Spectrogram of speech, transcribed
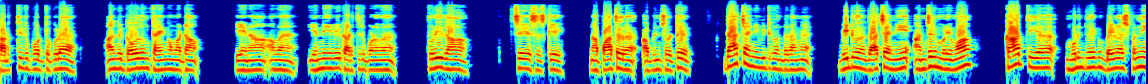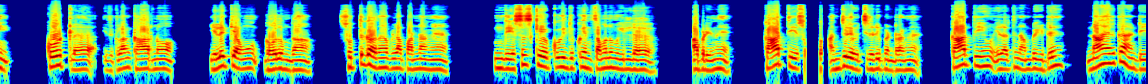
கடத்திட்டு போறது கூட அந்த கௌதம் தயங்க மாட்டான். ஏன்னா அவன் என்னையவே கடத்திட்டு போனவன். புரியுதா? சரி எஸ்எஸ்கே நான் பார்த்துக்கிறேன் அப்படின்னு சொல்லிட்டு தாச்சாயினி வீட்டுக்கு வந்துடுறாங்க. வீட்டுக்கு வந்த தாச்சாயினி அஞ்சலி மூலியமா கார்த்திய முடிஞ்ச வரைக்கும் பிரெயின் வாஷ் பண்ணி கோர்ட்ல இதுக்கெல்லாம் காரணம் இலக்கியாவும் கௌதம் தான். சொத்துக்காக தான் இப்படிலாம் பண்ணாங்க. இந்த எஸ்எஸ்கேவுக்கும் இதுக்கும் எந்த சம்மந்தமும் இல்லை அப்படின்னு கார்த்தியை அஞ்சலி வச்சு ரெடி பண்றாங்க. கார்த்தியும் எல்லாத்தையும் நம்பிக்கிட்டு நான் இருக்கேன் ஆண்டி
